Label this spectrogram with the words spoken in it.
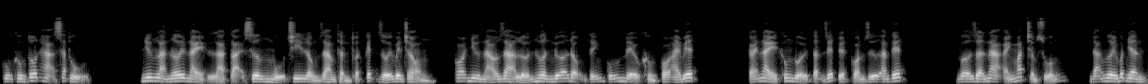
cũng không tốt hạ sát thủ nhưng là nơi này là tại sương mù chi lồng giam thần thuật kết giới bên trong, coi như náo ra lớn hơn nữa động tĩnh cũng đều không có ai biết. Cái này không đổi tận giết tuyệt còn giữ ăn tết. Vợ dần nạ ánh mắt trầm xuống, đã ngươi bất nhân,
